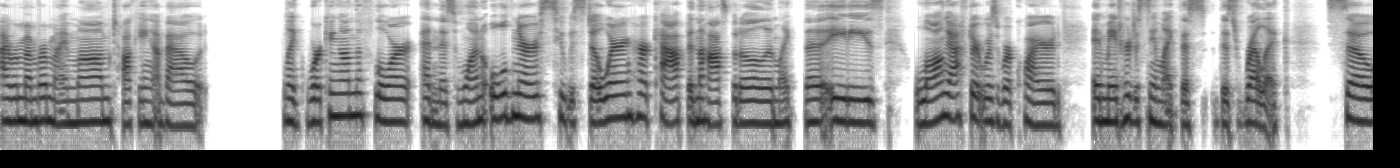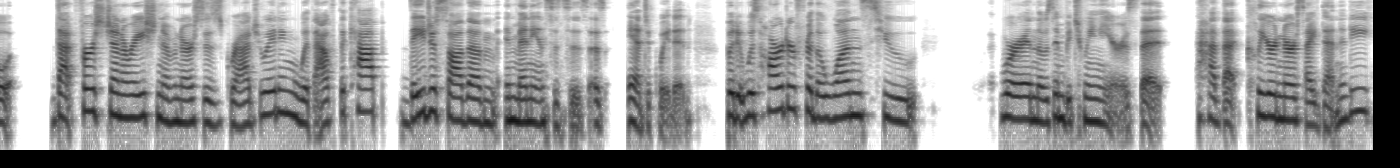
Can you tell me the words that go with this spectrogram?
I remember my mom talking about like working on the floor and this one old nurse who was still wearing her cap in the hospital in like the 80s long after it was required it made her just seem like this this relic so that first generation of nurses graduating without the cap, they just saw them in many instances as antiquated. But it was harder for the ones who were in those in between years that had that clear nurse identity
